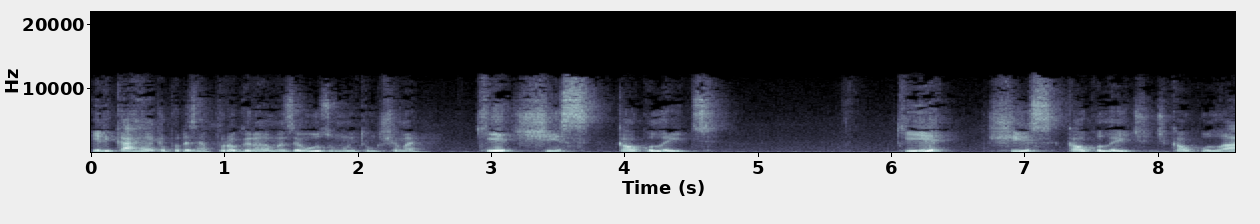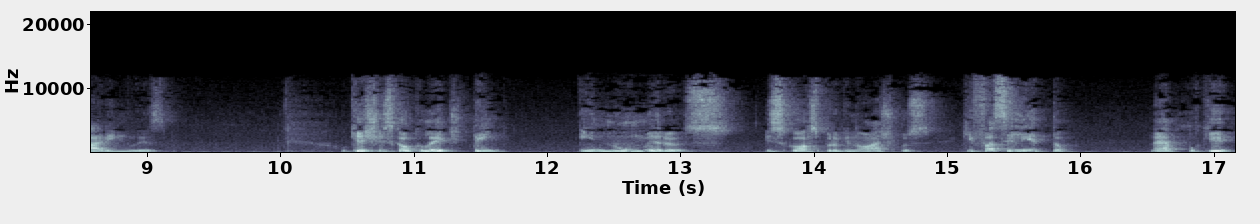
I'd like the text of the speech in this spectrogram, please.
ele carrega, por exemplo, programas. Eu uso muito um que chama QX Calculate. QX Calculate, de calcular em inglês. O QX Calculate tem inúmeros scores prognósticos que facilitam, né? Porque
